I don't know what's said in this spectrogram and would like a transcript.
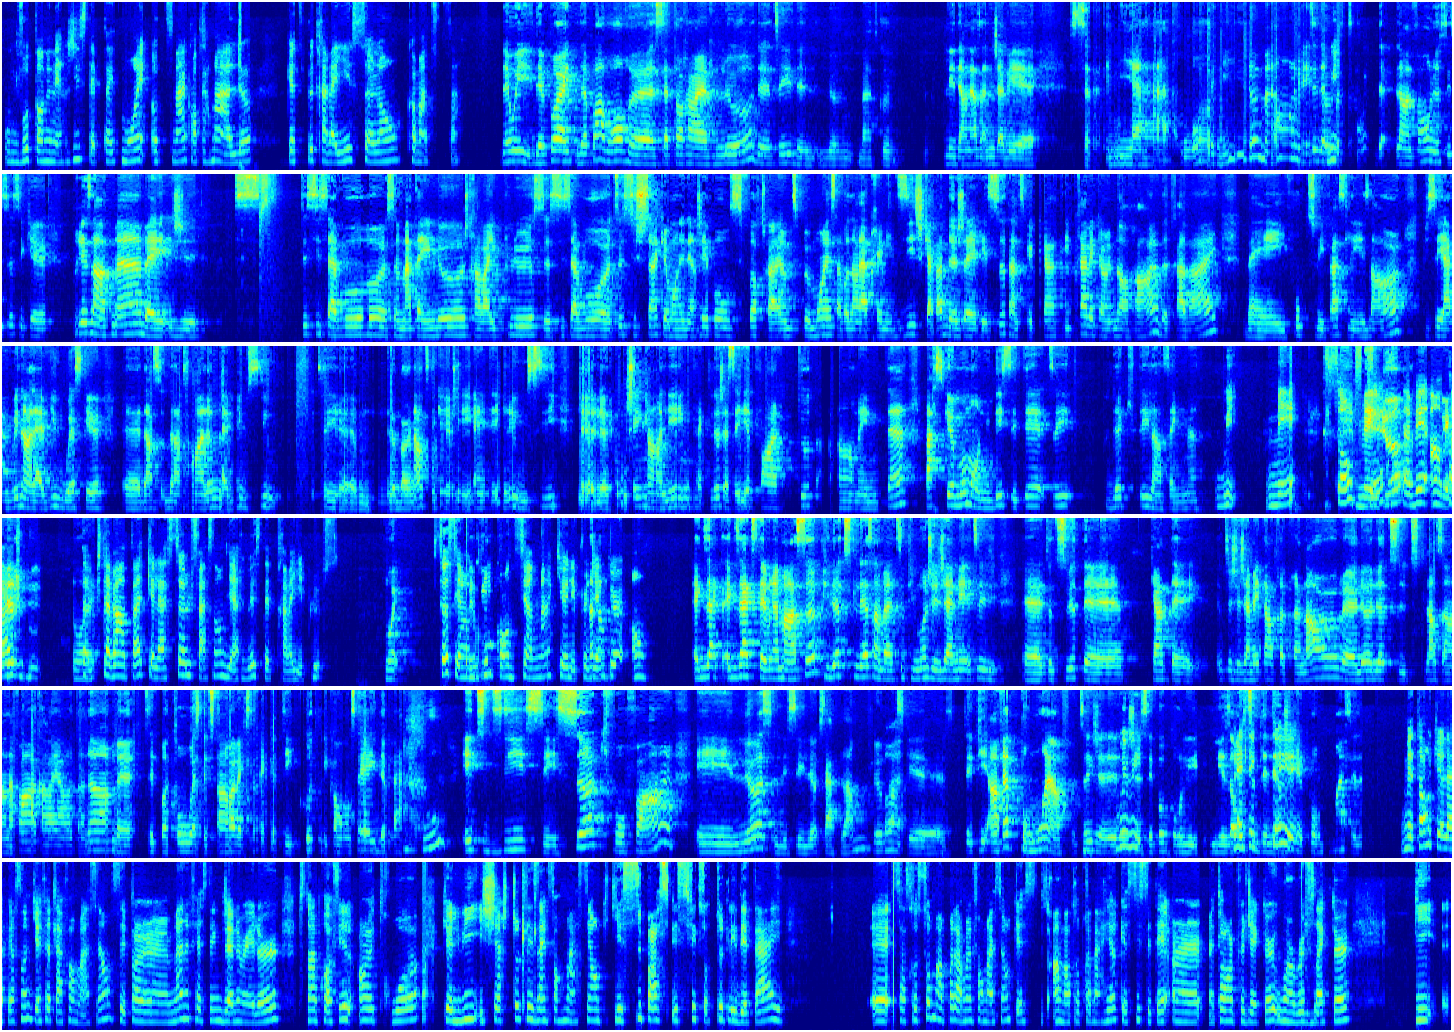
au niveau de ton énergie, c'était peut-être moins optimal, contrairement à là, que tu peux travailler selon comment tu te sens? Ben oui, de ne pas, pas avoir euh, cet horaire-là, de, tu sais, de, ben, en tout cas, les dernières années, j'avais 7,5 à 3,5, là, maintenant, mais tu sais, dans le fond, là, c'est ça, c'est que présentement, ben, je, si ça va ce matin-là, je travaille plus. Si ça va, si je sens que mon énergie n'est pas aussi forte, je travaille un petit peu moins, ça va dans l'après-midi. Je suis capable de gérer ça. Tandis que quand tu es prêt avec un horaire de travail, ben il faut que tu les fasses les heures. Puis c'est arrivé dans la vie où est-ce que euh, dans, dans ce moment-là, la vie aussi, euh, le burn-out, c'est que j'ai intégré aussi le, coaching en ligne. Fait que là, j'essayais de faire tout en même temps parce que moi, mon idée, c'était, de quitter l'enseignement. Oui, mais sauf que tu avais en tête... Puis tu avais en tête que la seule façon d'y arriver, c'était de travailler plus. Oui. Ça, c'est un gros conditionnement que les projecteurs ont. Exact, exact. C'était vraiment ça. Puis là, tu te laisses embarquer. Puis moi, j'ai jamais, tu sais, euh, tout de suite, euh, quand j'ai jamais été entrepreneur. Euh, là, là tu, te lances en affaires, travailleur autonome, tu sais pas trop où est-ce que tu t'en vas avec ça? Tu écoutes les conseils de partout et tu dis c'est ça qu'il faut faire. Et là, c'est là que ça plante, là, parce que. Puis en fait, pour moi, tu sais, je ne sais pas pour les, les autres types d'énergie, mais pour moi, c'est mettons que la personne qui a fait la formation, c'est un manifesting generator, c'est un profil 1-3, que lui, il cherche toutes les informations, puis qui est super spécifique sur tous les détails. Euh, ça sera sûrement pas la même formation que en entrepreneuriat que si c'était un, mettons, un projecteur ou un mm-hmm. reflector. Puis euh,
